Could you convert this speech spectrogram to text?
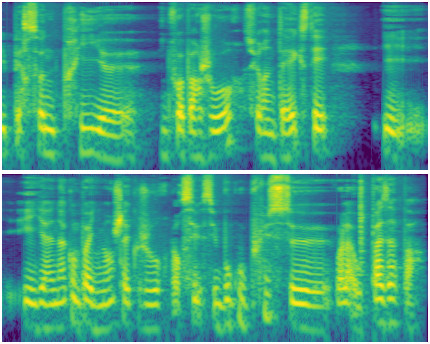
Les personnes prient euh, une fois par jour sur un texte, et il y a un accompagnement chaque jour. Alors c'est beaucoup plus euh, voilà, au pas à pas.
